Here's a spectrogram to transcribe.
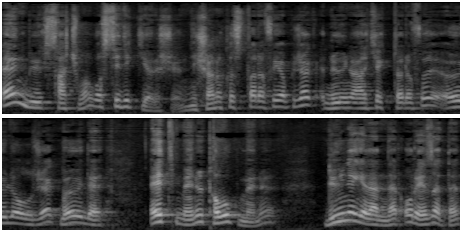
En büyük saçma o sidik yarışı. Nişanı kız tarafı yapacak, düğün erkek tarafı öyle olacak. Böyle et menü, tavuk menü. Düğüne gelenler oraya zaten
